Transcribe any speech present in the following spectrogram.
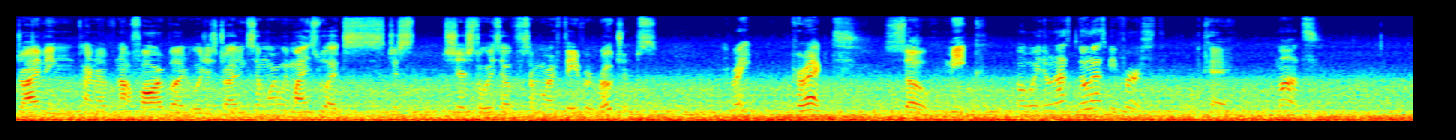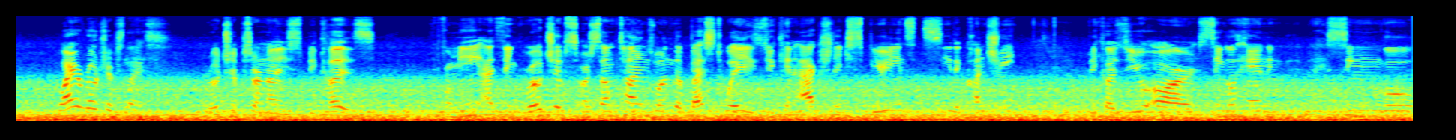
driving kind of not far, but we're just driving somewhere, we might as well ex- just share stories of some of our favorite road trips, right? Correct. So, Meek, Oh wait, don't ask don't ask me first. okay, Mats. Why are road trips nice? road trips are nice because for me, I think road trips are sometimes one of the best ways you can actually experience and see the country because you are single-handed, single,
